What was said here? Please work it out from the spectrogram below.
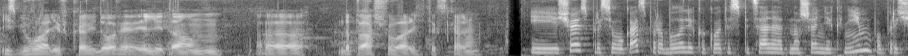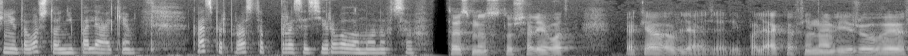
избивали в коридоре, или там э, допрашивали, так скажем. И еще я спросила у Каспера, было ли какое-то специальное отношение к ним по причине того, что они поляки. Каспер просто процитировал ОМОНовцев. То есть мы слушали вот как я, блядь, этих поляков ненавижу, вы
